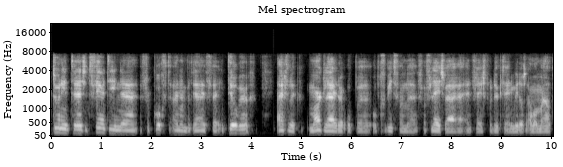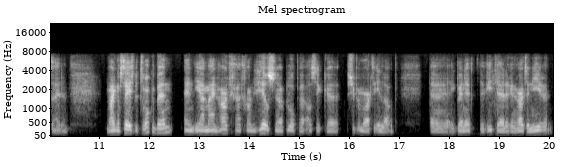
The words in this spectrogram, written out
Toen in 2014 uh, eh, verkocht aan een bedrijf uh, in Tilburg. Eigenlijk marktleider op, op het gebied van, van vleeswaren en vleesproducten en inmiddels allemaal maaltijden. Waar ik nog steeds betrokken ben. En ja, mijn hart gaat gewoon heel snel kloppen als ik supermarkten inloop. Uh, ik ben echt retailer in hart en nieren.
